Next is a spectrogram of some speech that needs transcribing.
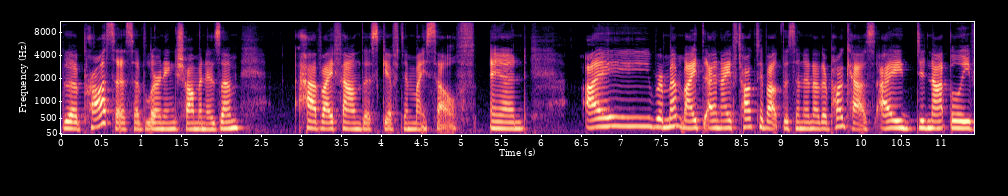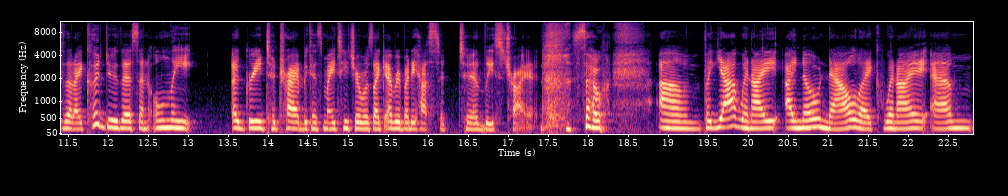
the process of learning shamanism have I found this gift in myself. And I remember, I, and I've talked about this in another podcast. I did not believe that I could do this and only agreed to try it because my teacher was like, everybody has to, to at least try it. so, um, but yeah, when I, I know now, like when I am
